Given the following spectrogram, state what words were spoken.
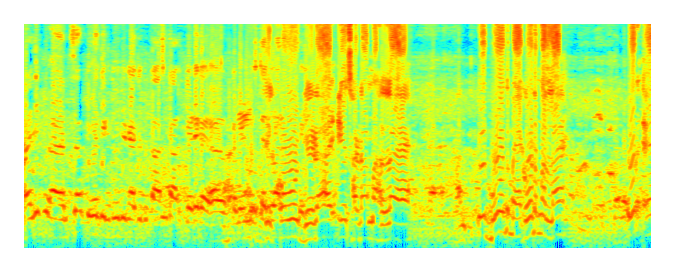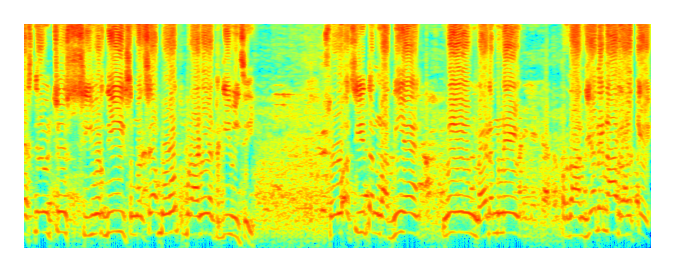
ਹਾਂਜੀ ਅਹ, ਸਭ ਕਿਵੇਂ ਦੇਖਦੇ ਹੋ ਜਿਹੜੇ ਅੱਜ ਵਿਕਾਸ ਕਰ ਜਿਹੜੇ ਕੈਬਨਿਟ ਮਿਨਿਸਟਰ ਦੇਖੋ ਜਿਹੜਾ ਇਹ ਸਾਡਾ ਮਹੱਲਾ ਹੈ ਇਹ ਬਹੁਤ ਬੈਕਵਰਡ ਮਹੱਲਾ ਹੈ। ਔਰ ਇਸ ਦੇ ਵਿੱਚ ਸੀਵਰ ਦੀ ਸਮੱਸਿਆ ਬਹੁਤ ਪੁਰਾਣੀ ਅਟਕੀ ਹੋਈ ਸੀ। ਸੋ ਅਸੀਂ ਧੰਨਵਾਦੀ ਹਾਂ ਵੀ ਮੈਡਮ ਨੇ ਪ੍ਰਧਾਨ ਜੀ ਦੇ ਨਾਲ ਰਲ ਕੇ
